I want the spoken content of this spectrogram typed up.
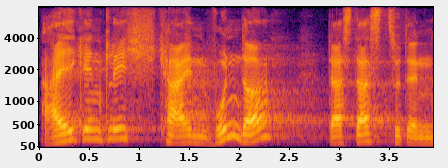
Eigentlich kein Wunder, dass das zu den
